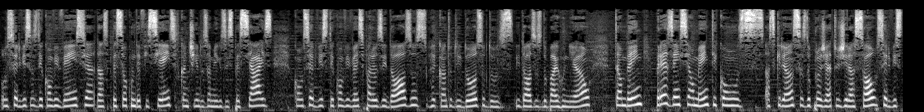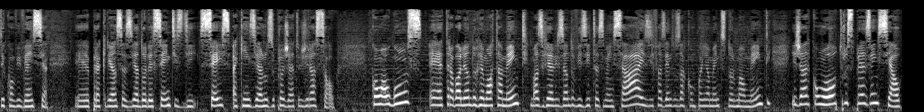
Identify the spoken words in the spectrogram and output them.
os serviços de convivência das pessoas com deficiência, o Cantinho dos Amigos Especiais, com o serviço de convivência para os idosos, o Recanto do Idoso dos idosos do bairro União, também presencialmente com os, as crianças do projeto Girassol, o serviço de convivência é, para crianças e adolescentes de 6 a 15 anos do projeto Girassol com alguns é, trabalhando remotamente, mas realizando visitas mensais e fazendo os acompanhamentos normalmente, e já com outros presencial,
